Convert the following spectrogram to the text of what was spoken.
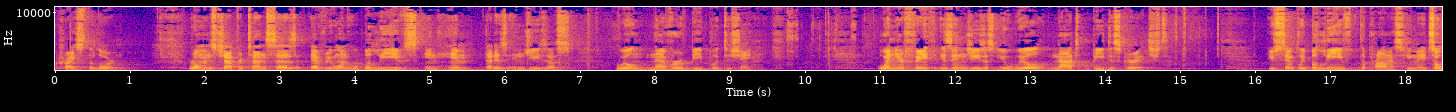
Christ the Lord. Romans chapter 10 says, Everyone who believes in him, that is, in Jesus, will never be put to shame. When your faith is in Jesus, you will not be discouraged. You simply believe the promise he made. So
